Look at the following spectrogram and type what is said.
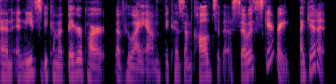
And it needs to become a bigger part of who I am because I'm called to this. So it's scary. I get it.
